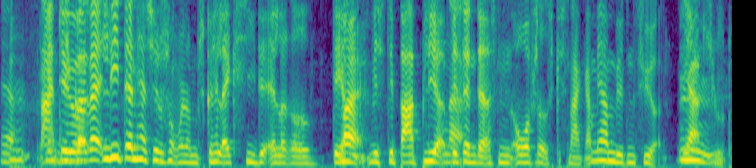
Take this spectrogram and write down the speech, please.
Ja. Mm. Nej, det, det kan godt være, lige den her situation, hvor man måske heller ikke sige det allerede. Der, Nej. Hvis det bare bliver Nej. ved den der sådan overfladiske snak. Jamen, jeg har mødt en fyr. Ja, mm. slut.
